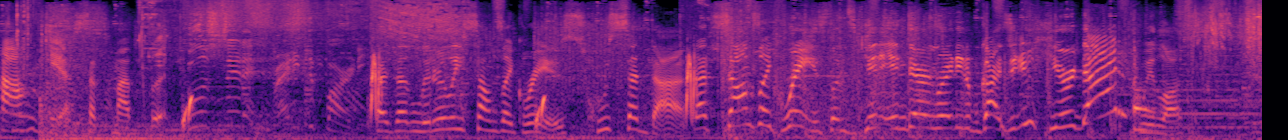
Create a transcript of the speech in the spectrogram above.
Ah, yeah, suck my butt. Guys, that literally sounds like Raze. Who said that? That sounds like Raze. Let's get in there and ready to... Guys, did you hear that? We lost.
